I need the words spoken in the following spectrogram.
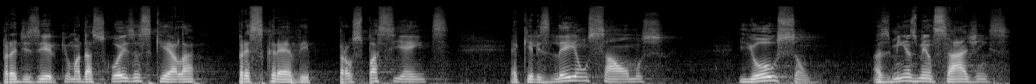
para dizer que uma das coisas que ela prescreve para os pacientes é que eles leiam os salmos e ouçam as minhas mensagens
